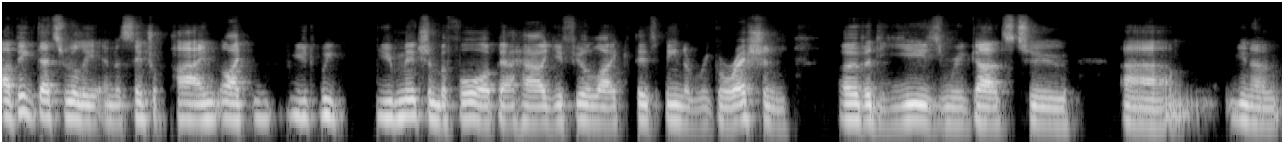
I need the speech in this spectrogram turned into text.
I think that's really an essential part. And like you, we, you mentioned before about how you feel like there's been a regression over the years in regards to um, you know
